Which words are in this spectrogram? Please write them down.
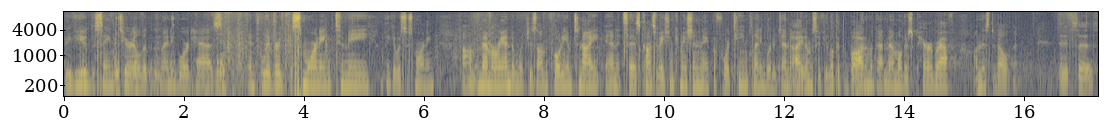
reviewed the same material that the planning board has and delivered this morning to me, I think it was this morning, um, a memorandum which is on the podium tonight, and it says Conservation Commission, April 14, Planning Board Agenda Items. If you look at the bottom of that memo, there's a paragraph on this development. And it says?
